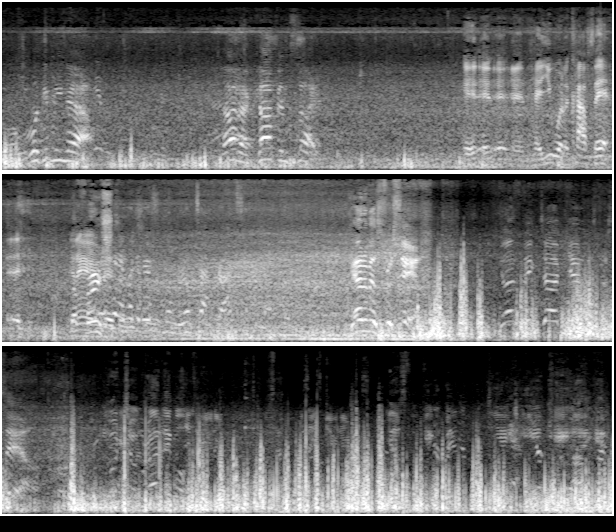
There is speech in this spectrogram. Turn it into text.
Well, look at me now. Not a cop in sight. And, and, and, and hey, you where the cops at? The And first- there's a- Look at this one, real-time crimes. Cannabis for sale. Got big time cannabis for sale. Mucho grande Yes, the Kingpin, T-H-E-K-I-N-G-P-I-N.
